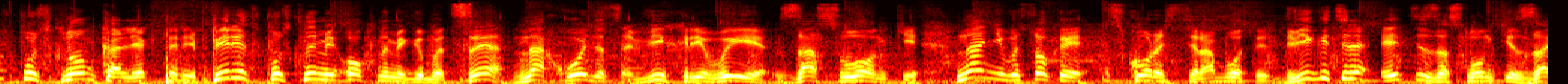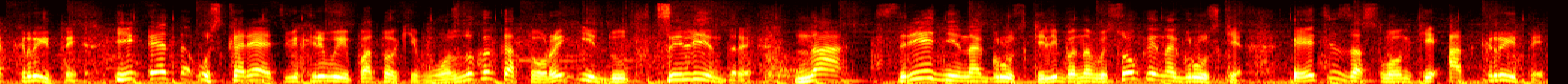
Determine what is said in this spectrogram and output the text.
впускном коллекторе перед впускными окнами ГБЦ находятся вихревые заслонки. На невысокой скорости работы двигателя эти заслонки закрыты. И это ускоряет вихревые потоки воздуха, которые идут в цилиндры. На средней нагрузке, либо на высокой нагрузке эти заслонки открыты.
